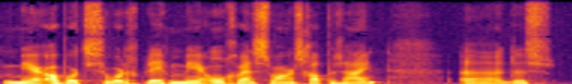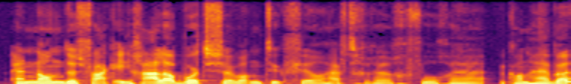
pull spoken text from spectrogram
meer abortussen worden gepleegd, meer ongewenste zwangerschappen zijn. Eh, dus, en dan dus vaak illegale abortussen, wat natuurlijk veel heftigere gevolgen kan hebben,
